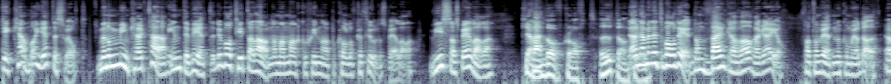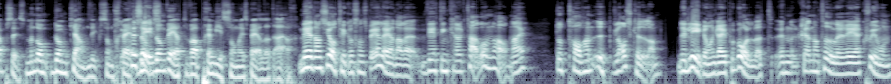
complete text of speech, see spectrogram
det kan vara jättesvårt. Men om min karaktär inte vet, det är bara att titta där när man märker skillnad på Call of Cthulhu-spelare. Vissa spelare kan Lovecraft utan Ja, nej men inte bara det. De vägrar röra grejer. För att de vet nu kommer jag dö. Ja precis, men de, de kan liksom spela. De, de vet vad premisserna i spelet är. Medans jag tycker som spelledare, vet din karaktär om det här? Nej. Då tar han upp glaskulan. Det ligger en grej på golvet, en naturlig reaktion.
